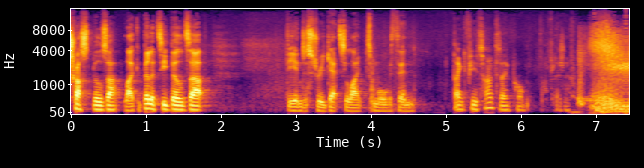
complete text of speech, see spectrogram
trust builds up, likability builds up. The industry gets liked more within. Thank you for your time today, Paul. My pleasure.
